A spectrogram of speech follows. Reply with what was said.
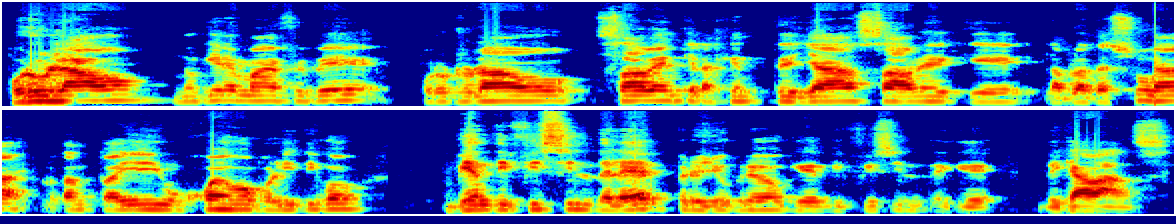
por un lado no quieren más FP, por otro lado saben que la gente ya sabe que la plata es suya, por lo tanto ahí hay un juego político bien difícil de leer, pero yo creo que es difícil de que, de que avance.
